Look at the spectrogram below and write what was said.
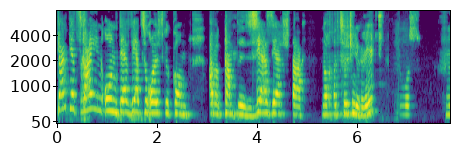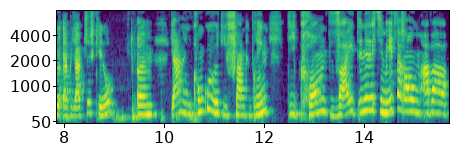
flankt jetzt rein und der wäre zu Reus gekommen. Aber Kampel sehr, sehr stark noch dazwischen gegrätscht. Stoß für RB Leipzig, Keno. Ähm, ja, Kunku wird die Flanke bringen. Die kommt weit in den 16-Meter-Raum, aber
